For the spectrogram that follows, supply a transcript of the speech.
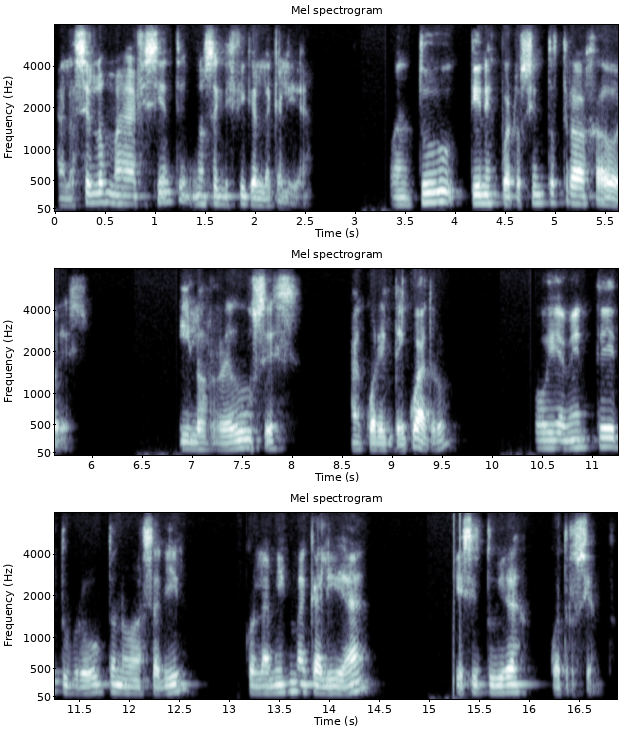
al hacerlos más eficientes no sacrifican la calidad. Cuando tú tienes 400 trabajadores y los reduces a 44, obviamente tu producto no va a salir con la misma calidad que si tuvieras 400.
